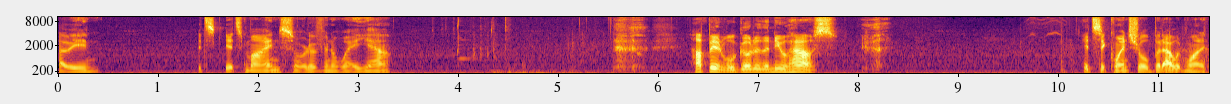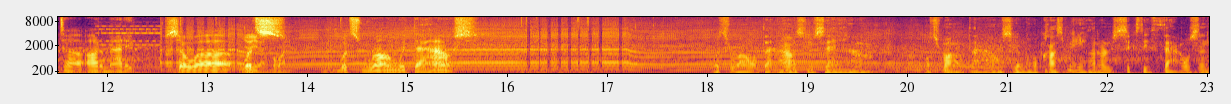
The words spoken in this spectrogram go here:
I mean, it's it's mine, sort of in a way, yeah. hop in. We'll go to the new house. It's sequential, but I would want it to uh, automatic. So, uh, Yeah, what's yeah, go what's wrong with the house? What's wrong with the house? You say, huh? What's wrong with the house? You know, it cost me eight hundred sixty thousand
